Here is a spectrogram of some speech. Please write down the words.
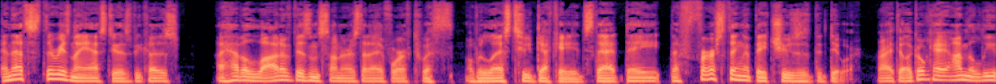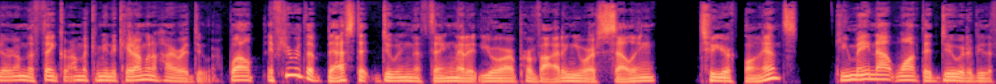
and that's the reason I asked you is because I have a lot of business owners that I've worked with over the last two decades that they, the first thing that they choose is the doer, right? They're like, okay, I'm the leader. I'm the thinker. I'm the communicator. I'm going to hire a doer. Well, if you're the best at doing the thing that you are providing, you are selling to your clients, you may not want the doer to be the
